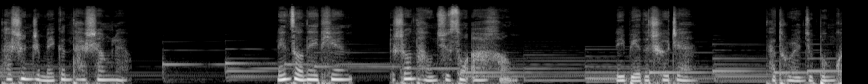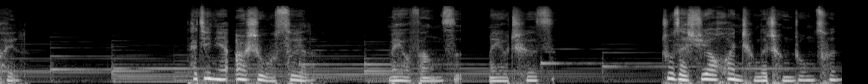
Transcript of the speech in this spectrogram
他甚至没跟他商量。临走那天，双糖去送阿航。离别的车站，他突然就崩溃了。他今年二十五岁了，没有房子，没有车子，住在需要换乘的城中村，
